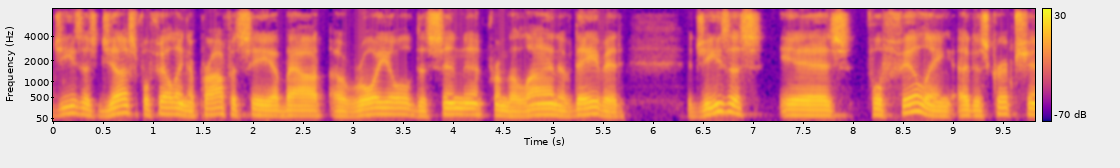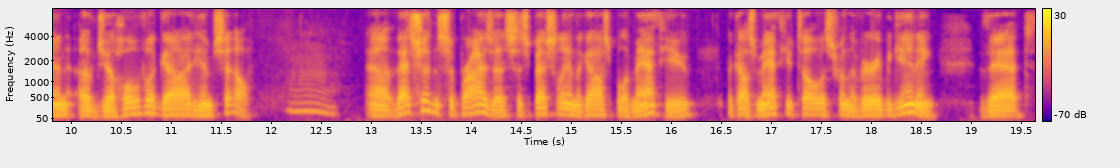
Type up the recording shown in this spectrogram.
Jesus just fulfilling a prophecy about a royal descendant from the line of David. Jesus is fulfilling a description of Jehovah God himself. Mm. Uh, that shouldn't surprise us, especially in the Gospel of Matthew, because Matthew told us from the very beginning that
